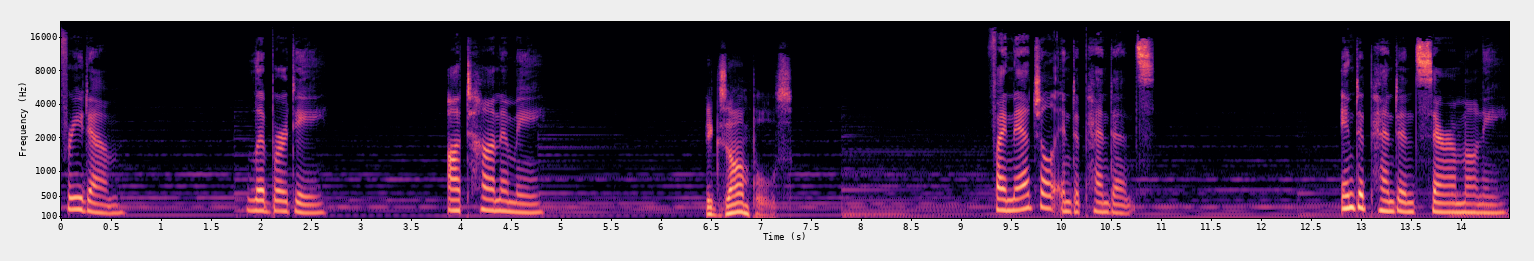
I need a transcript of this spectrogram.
Freedom, Liberty, Autonomy. Examples Financial independence. Independence ceremony.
